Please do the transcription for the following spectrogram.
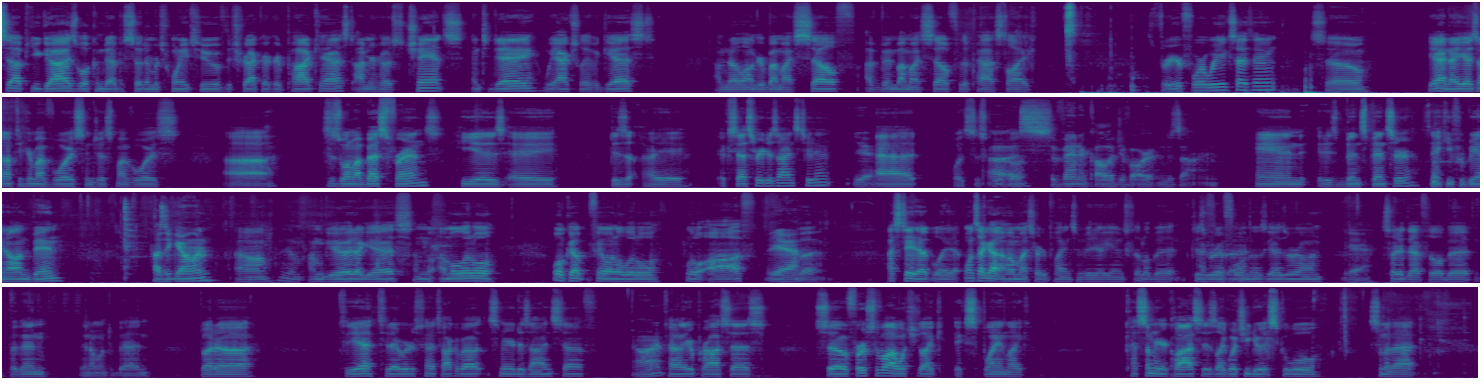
What's up, you guys? Welcome to episode number 22 of the Track Record Podcast. I'm your host, Chance, and today we actually have a guest. I'm no longer by myself. I've been by myself for the past like three or four weeks, I think. So, yeah, now you guys don't have to hear my voice and just my voice. Uh, this is one of my best friends. He is a, desi- a accessory design student Yeah. at what's the school Uh, called? Savannah College of Art and Design. And it is Ben Spencer. Thank you for being on, Ben. How's it going? Um, I'm good, I guess. I'm, I'm a little woke up feeling a little little off, Yeah. but I stayed up late. Once I got home, I started playing some video games for a little bit because Riffle and those guys were on. yeah. So I did that for a little bit, but then then I went to bed. But uh, so yeah, today we're just gonna talk about some of your design stuff, All right. kind of your process. So first of all, I want you to like explain like some of your classes, like what you do at school, some of that.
